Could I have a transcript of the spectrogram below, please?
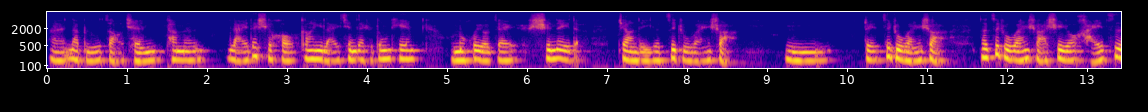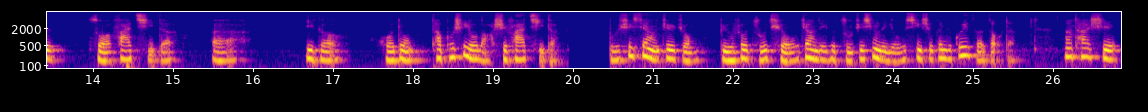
呃，那比如早晨他们来的时候，刚一来，现在是冬天，我们会有在室内的这样的一个自主玩耍，嗯，对，自主玩耍，那自主玩耍是由孩子。所发起的呃一个活动，它不是由老师发起的，不是像这种比如说足球这样的一个组织性的游戏是跟着规则走的，那它是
